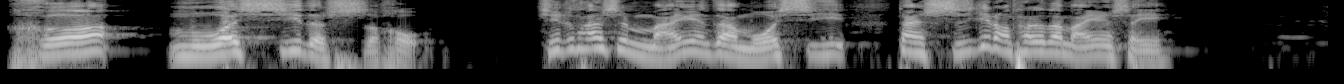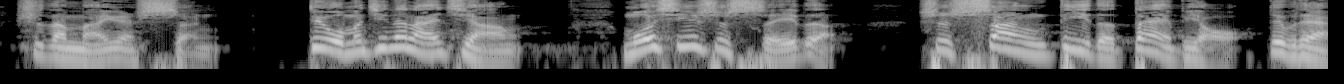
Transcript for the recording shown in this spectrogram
和。摩西的时候，其实他是埋怨在摩西，但实际上他是在埋怨谁？是在埋怨神。对我们今天来讲，摩西是谁的？是上帝的代表，对不对？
